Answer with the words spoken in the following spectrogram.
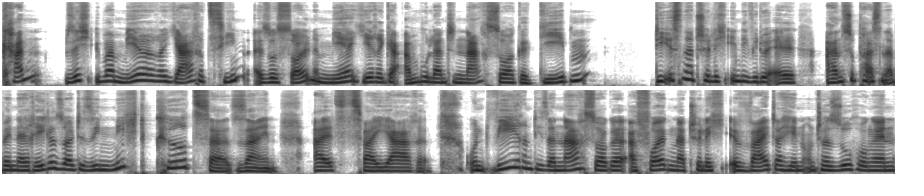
kann sich über mehrere Jahre ziehen, also es soll eine mehrjährige ambulante Nachsorge geben die ist natürlich individuell anzupassen, aber in der Regel sollte sie nicht kürzer sein als zwei Jahre. Und während dieser Nachsorge erfolgen natürlich weiterhin Untersuchungen,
